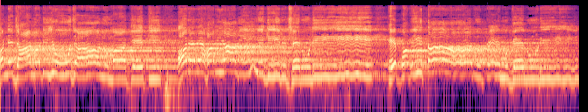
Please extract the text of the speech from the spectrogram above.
અને જાનડિયું જાન માગેતી અરે રે હરિયાળી ગીર છે રૂડી એ પવિત્ર પ્રેમ ગેલુડી.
